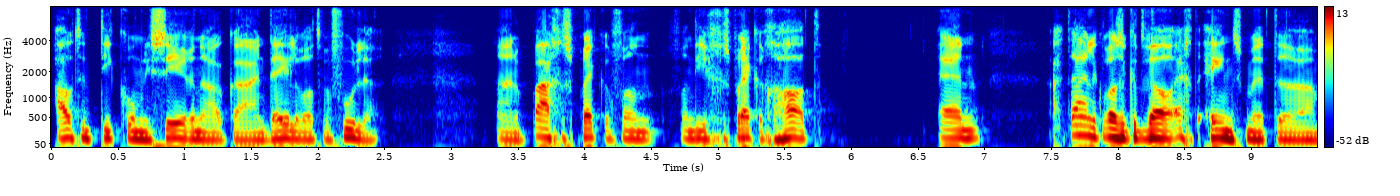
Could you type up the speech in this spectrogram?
authentiek communiceren naar elkaar en delen wat we voelen. Nou, een paar gesprekken van, van die gesprekken gehad. En uiteindelijk was ik het wel echt eens met, uh,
